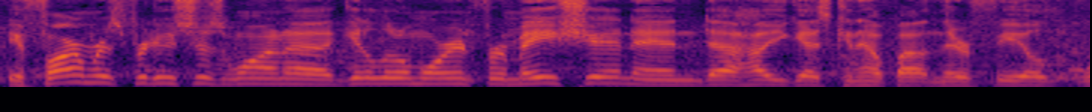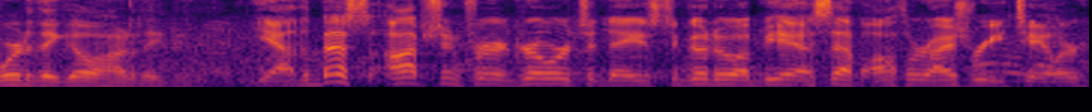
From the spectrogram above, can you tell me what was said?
If farmers, producers want to get a little more information and uh, how you guys can help out in their field, where do they go? How do they do that? Yeah, the best option for a grower today is to go to a BASF authorized retailer.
